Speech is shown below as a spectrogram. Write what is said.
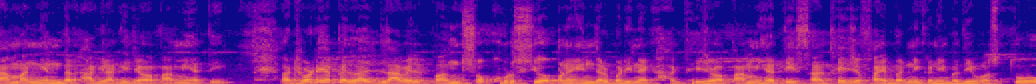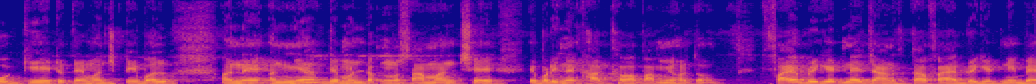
સામાનની અંદર આગ લાગી જવા પામી હતી. અઠવાડિયા પહેલાં જ લાવેલ પાંચસો ખુરશીઓ પણ એની અંદર બળીને ખાક થઈ જવા પામી હતી. સાથે જ ફાઇબરની ઘણી બધી વસ્તુઓ, ગેટ તેમજ ટેબલ અને અન્ય જે મંડપનો સામાન છે, એ બળીને ખાક થવા પામ્યો હતો. ફાયર બ્રિગેડને જાણ થતાં ફાયર બ્રિગેડની બે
